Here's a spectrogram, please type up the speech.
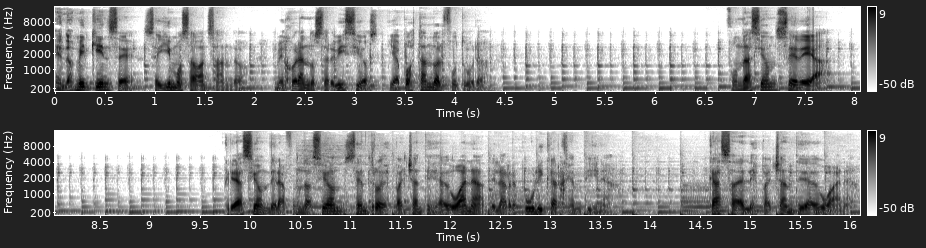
En 2015 seguimos avanzando, mejorando servicios y apostando al futuro. Fundación CDA. Creación de la Fundación Centro Despachantes de Aduana de la República Argentina. Casa del Despachante de Aduana.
